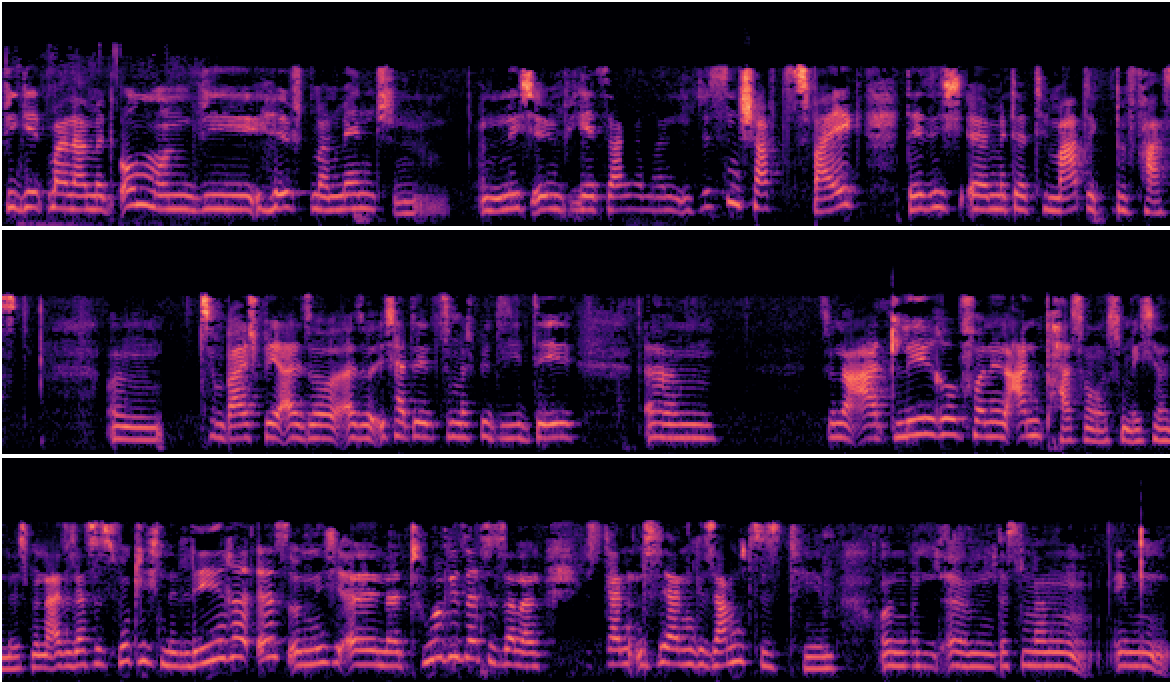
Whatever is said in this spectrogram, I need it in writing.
wie geht man damit um und wie hilft man Menschen. Und nicht irgendwie jetzt sagen wir mal ein Wissenschaftszweig, der sich äh, mit der Thematik befasst. Und zum Beispiel, also, also ich hatte jetzt zum Beispiel die Idee, ähm, so eine Art Lehre von den Anpassungsmechanismen. Also dass es wirklich eine Lehre ist und nicht äh, Naturgesetze, sondern es ist ja ein Gesamtsystem. Und ähm, dass man eben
